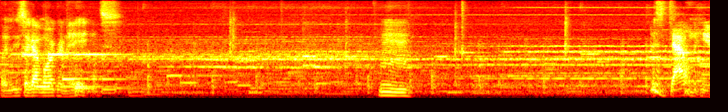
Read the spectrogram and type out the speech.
But at least I got more grenades. Hmm. What is down here?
